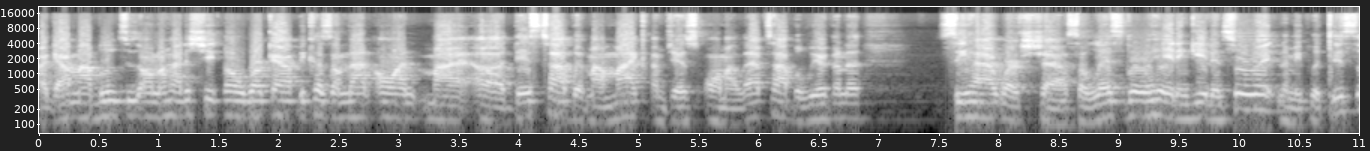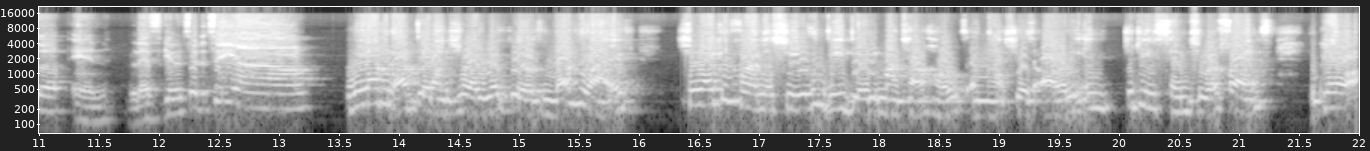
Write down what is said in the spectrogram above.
I got my Bluetooth. I don't know how this shit gonna work out because I'm not on my uh, desktop with my mic. I'm just on my laptop, but we're gonna see how it works, child. So let's go ahead and get into it. Let me put this up and let's get into the tea, y'all. We have an update on Joy Whitfield's love life. Sheree confirmed that she is indeed dating Martell Holt and that she has already introduced him to her friends. The pair were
